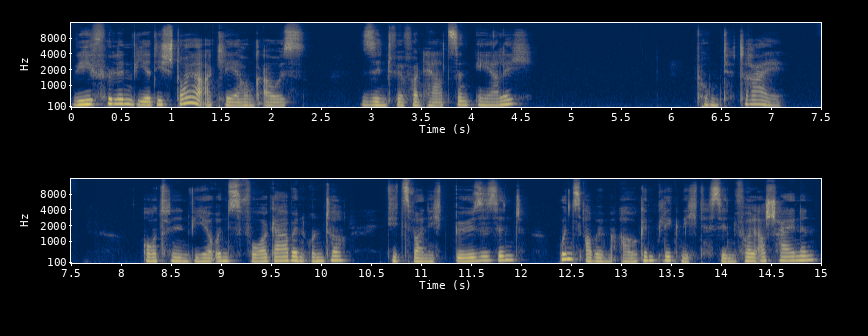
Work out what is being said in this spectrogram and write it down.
Wie füllen wir die Steuererklärung aus? Sind wir von Herzen ehrlich? Punkt 3. Ordnen wir uns Vorgaben unter, die zwar nicht böse sind, uns aber im Augenblick nicht sinnvoll erscheinen?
